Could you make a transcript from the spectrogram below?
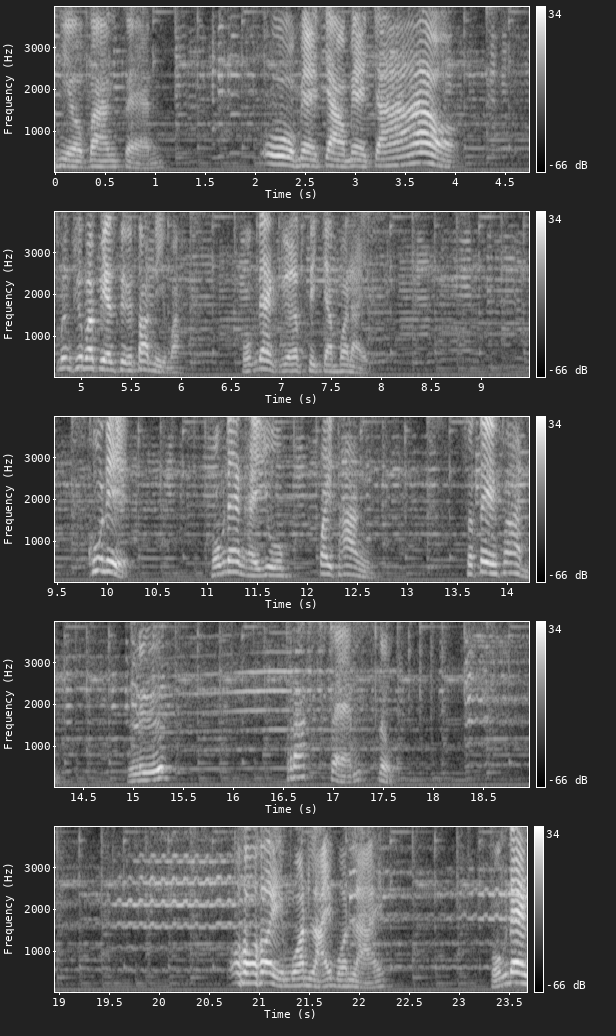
เหี่ยวบางแสน โอ้ แม่เจ้าแม่เจ้า มึงคือมาเปลี่ยนสื่อตอนนี้วะ ผมแดงเกือบสิจำบ่ได้คู่นี้ผมแดงให้อยู่ไปทางสเตฟานหรือรักแสนสุข โอ้ยมวนหลายมวนหลายผงแดง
